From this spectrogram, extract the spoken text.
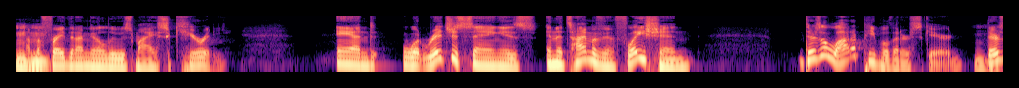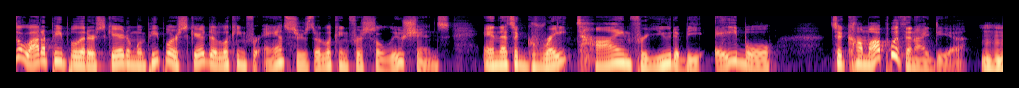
I'm mm-hmm. afraid that I'm going to lose my security. And what Rich is saying is in a time of inflation, there's a lot of people that are scared. Mm-hmm. There's a lot of people that are scared. And when people are scared, they're looking for answers, they're looking for solutions. And that's a great time for you to be able to come up with an idea. Mm-hmm.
